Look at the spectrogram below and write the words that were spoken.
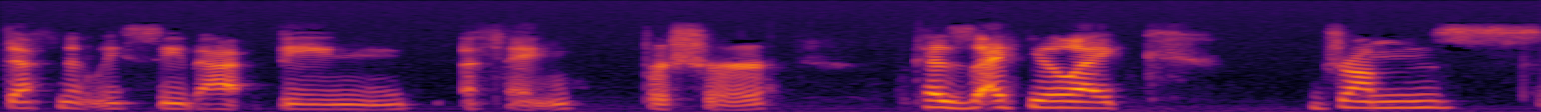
definitely see that being a thing for sure because I feel like drums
